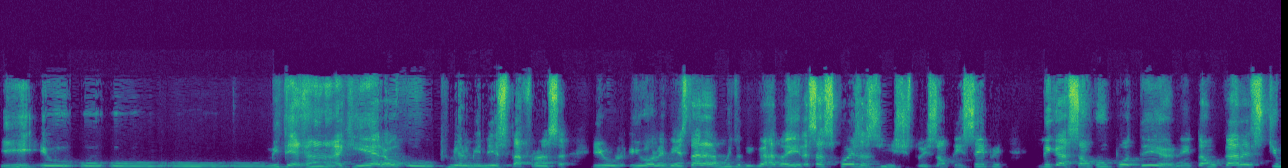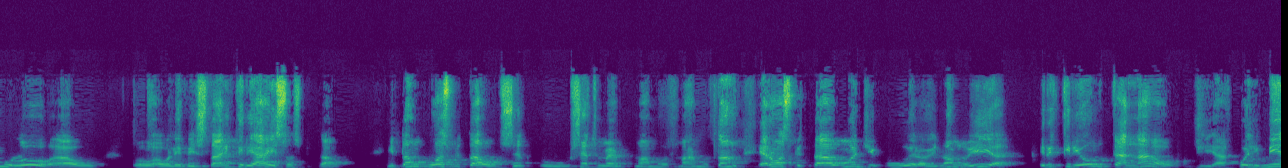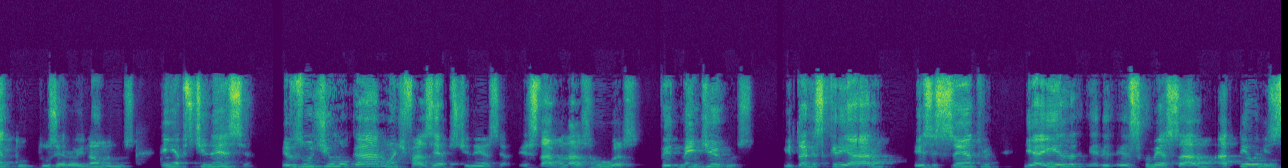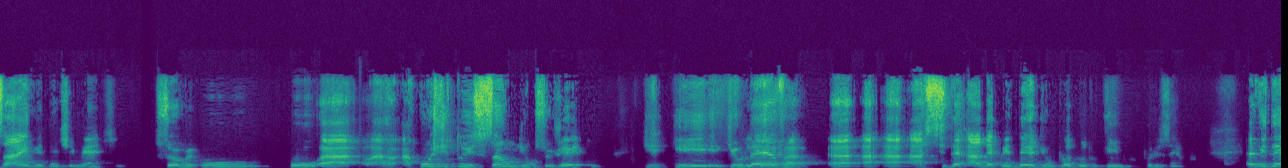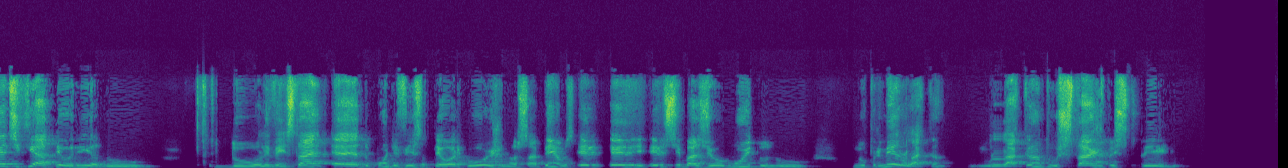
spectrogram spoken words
E, o, o, o, o, Mitterrand, é que era o primeiro-ministro da França, e o, e o Olivenstein era muito ligado a ele. Essas coisas de instituição têm sempre ligação com o poder. Né? Então, o cara estimulou ao, a Olivenstein criar esse hospital. Então, o hospital, o Centro Marmotão, era um hospital onde o heroinômeno ia, ele criou um canal de acolhimento dos heroinômenos em abstinência. Eles não tinham lugar onde fazer abstinência, estavam nas ruas, feitos mendigos. Então, eles criaram esse centro e aí eles começaram a teorizar, evidentemente, sobre o, o, a, a, constituição de um sujeito que, que, que o leva a, a, a, a, depender de um produto químico, por exemplo. É evidente que a teoria do, do Olivenstein, é, do ponto de vista teórico, hoje nós sabemos, ele, ele, ele se baseou muito no, no primeiro Lacan, no Lacan do estágio do espelho.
